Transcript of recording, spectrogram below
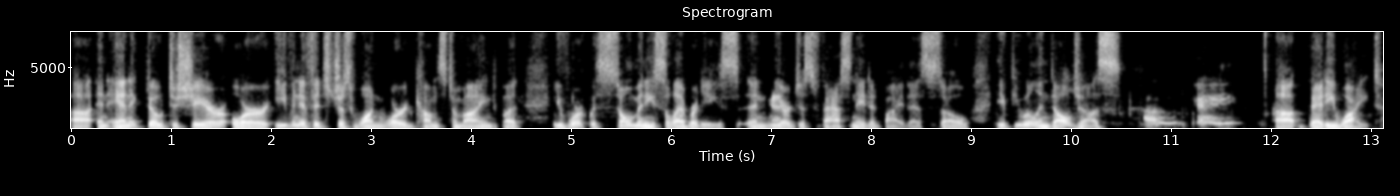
uh, an anecdote to share, or even if it's just one word comes to mind. But you've worked with so many celebrities, and we are just fascinated by this. So if you will indulge us, Okay. uh, Betty White.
